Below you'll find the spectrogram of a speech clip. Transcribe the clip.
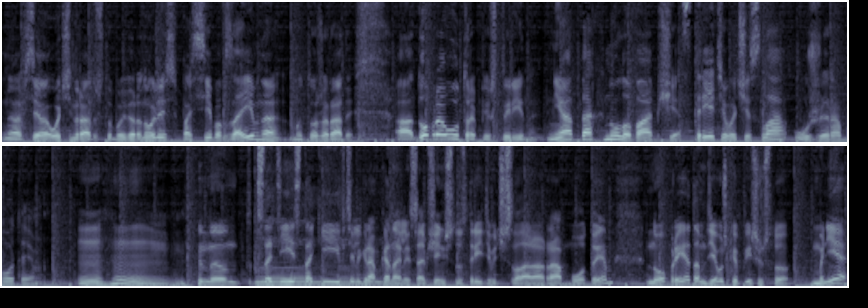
Э, Все очень рады, что вы вернулись. Спасибо взаимно, мы тоже рады. А, Доброе утро, пишет Ирина. Не отдохнула вообще. С третьего числа уже работаем. Мгм. Ну, кстати, есть такие в телеграм-канале сообщения, что с 3 числа работаем, но при этом девушка пишет, что мне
